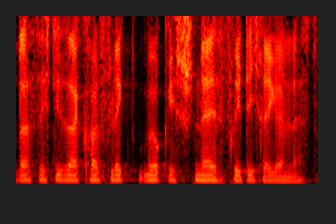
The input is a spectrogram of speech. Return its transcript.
dass sich dieser Konflikt möglichst schnell friedlich regeln lässt.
